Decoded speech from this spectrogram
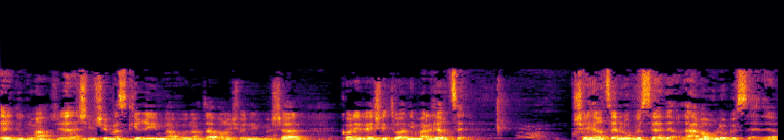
אה, דוגמה של אנשים שמזכירים מעוונותיו הראשונים, למשל, כל אלה שטוענים על הרצל, שהרצל לא בסדר, למה הוא לא בסדר?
